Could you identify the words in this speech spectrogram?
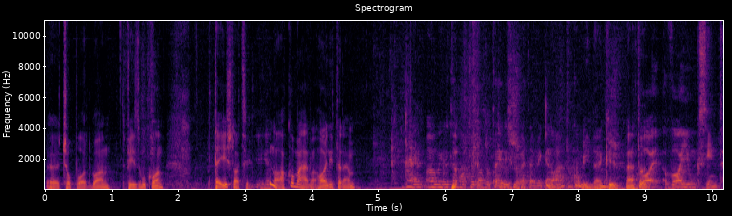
ö, csoportban, Facebookon. Te is, Laci? Igen. Na, akkor már. Hajni te nem? Nem, amit mondtad, azóta én is követem, igen. Na, hát akkor mindenki. Látod? Vaj, valljunk szint.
